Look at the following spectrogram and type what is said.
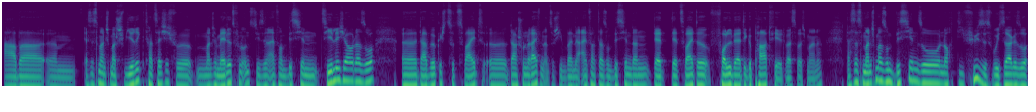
Aber ähm, es ist manchmal schwierig, tatsächlich für manche Mädels von uns, die sind einfach ein bisschen zierlicher oder so, äh, da wirklich zu zweit äh, da schon Reifen anzuschieben, weil mir einfach da so ein bisschen dann der, der zweite vollwertige Part fehlt, weißt du, was ich meine? Das ist manchmal so ein bisschen so noch die Physis, wo ich sage so,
